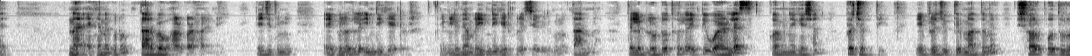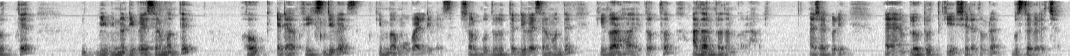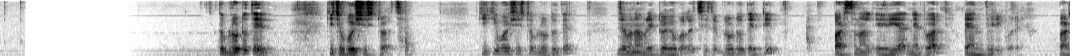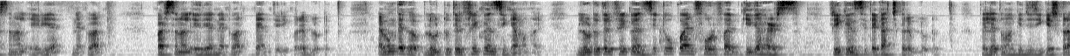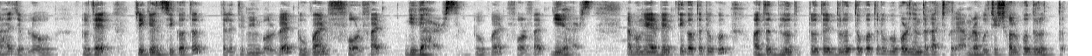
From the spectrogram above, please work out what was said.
না, এখানে কোনো তার ব্যবহার করা হয়নি। এই যে তুমি এগুলো হলো ইন্ডিকেটর এগুলি দিয়ে আমরা ইন্ডিকেট করেছি এগুলি, কোনো তার না। তাহলে ব্লুটুথ হলো একটি ওয়্যারলেস কমিউনিকেশন প্রযুক্তি। এই প্রযুক্তির মাধ্যমে স্বল্প দূরত্বের বিভিন্ন ডিভাইসের মধ্যে হোক, এটা ফিক্সড ডিভাইস কিংবা মোবাইল ডিভাইস স্বল্প দূরত্বের ডিভাইসের মধ্যে কি করা হয়? তথ্য আদান প্রদান করা হয়। আশা করি ব্লুটুথ কি সেটা তোমরা বুঝতে পেরেছ। তো ব্লুটুথের কিছু বৈশিষ্ট্য আছে। কি কি বৈশিষ্ট্য ব্লুটুথের? যেমন আমরা একটু আগে বলেছি যে ব্লুটুথ একটি পার্সোনাল এরিয়া নেটওয়ার্ক প্যান তৈরি করে। Personal area network, personal area network pan তৈরি করে ব্লুটুথ। এবং দেখো, ব্লুটুথের ফ্রিকোয়েন্সি কেমন হয়? ব্লুটুথের frequency two point four five gigahertz ফ্রিকোয়েন্সিতে কাজ করে ব্লুটুথ। তাহলে তোমাকে যদি জিজ্ঞেস করা হয় যে ব্লুটুথের ফ্রিকোয়েন্সি কত? তাহলে তুমি বলবে two point four five gigahertz two point four five gigahertz এবং এর ব্যাপ্তি কতটুকু, অর্থাৎ ব্লুটুথের দূরত্ব কতটুকু পর্যন্ত কাজ করে? আমরা বলছি স্বল্প দূরত্ব।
